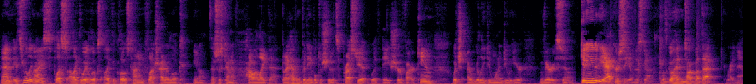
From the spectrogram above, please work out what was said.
And it's really nice. Plus, I like the way it looks. I like the close tine flash hider look. You know, that's just kind of how I like that. But I haven't been able to shoot it suppressed yet with a Surefire cam, which I really do want to do here very soon. Getting into the accuracy of this gun. Let's go ahead and talk about that right now.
